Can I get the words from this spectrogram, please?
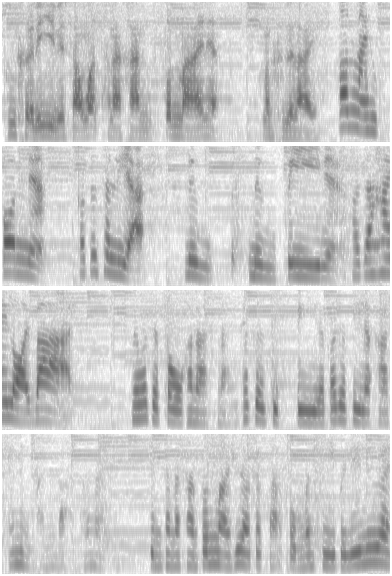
เพิ่งเคยได้ยินด้วยซ้ำว่าธนาคารต้นไม้เนี่ยมันคืออะไร ต้นไม้ทุกต้นเนี่ยเขาจะเฉลี่ยหนึ่งหนึ่งปีเนี่ยเขาจะให้ร้อยบาท ไม่ว่าจะโตขนาดไหน ถ้าเกิน 10 ปี แล้วก็จะตีราคาแค่ 1,000 บาทเท่านั้น เป็นธนาคารต้นไม้ที่เราจะสะสมบัญชีไปเรื่อย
